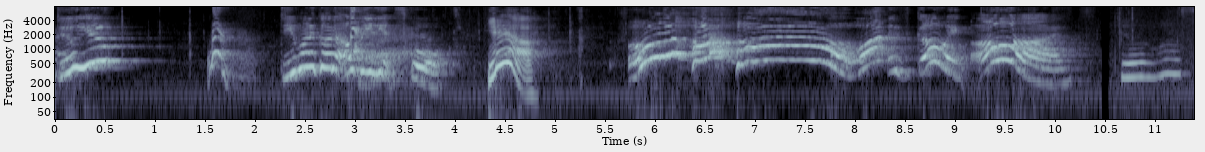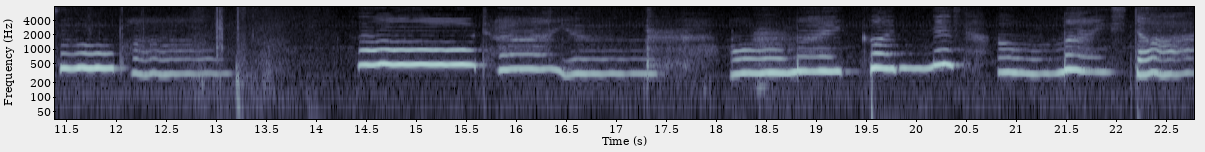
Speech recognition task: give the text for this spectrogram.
Do you? Do you want to go to obedience school? Yeah. Oh, is going on? Super, so tired. Oh my goodness, oh my stars.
